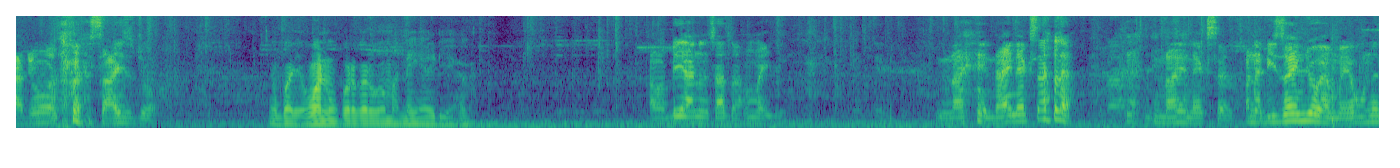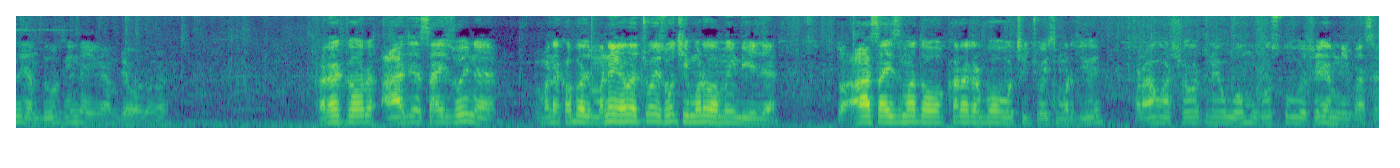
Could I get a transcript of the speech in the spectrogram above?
આ જો સાઈઝ જો ભાઈ વન ઉપર કરવું એમાં નહીં આઈડિયા આવે આમાં બે આનંદ સાથે સમાઈ ગઈ નાઇન નાઇન એક્સેલ ને? નાઇન એક્સેલ અને ડિઝાઇન જો એમ એવું નથી આમ દૂરથી નહીં આમ જોવો તમે. ખરેખર આ જે સાઇઝ હોય ને મને ખબર છે મને હવે ચોઈસ ઓછી મળવા માંડી છે. તો આ સાઇઝમાં તો ખરેખર બહુ ઓછી ચોઈસ મળતી હોય. પણ આવા શર્ટ ને એવું અમુક વસ્તુઓ છે એમની પાસે.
